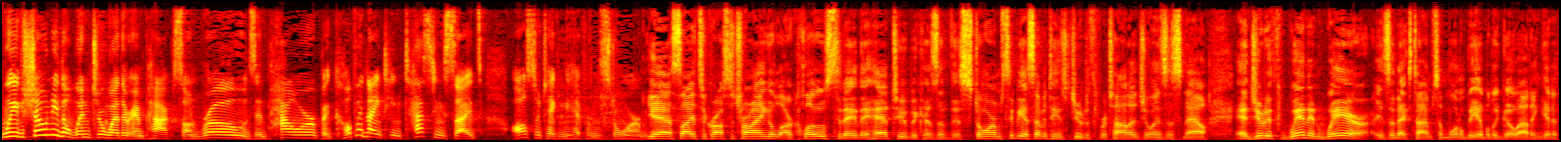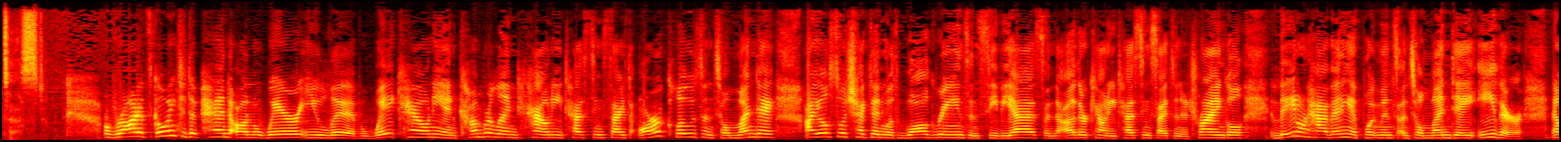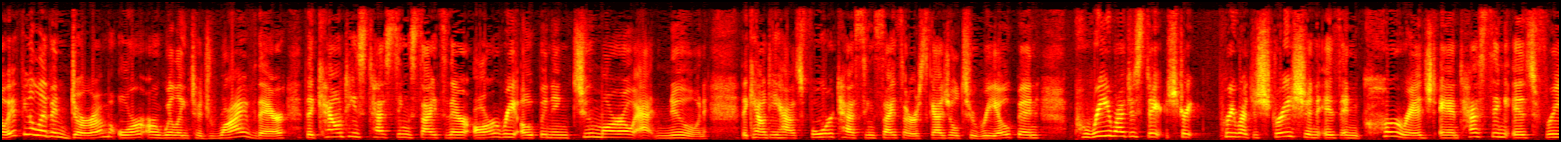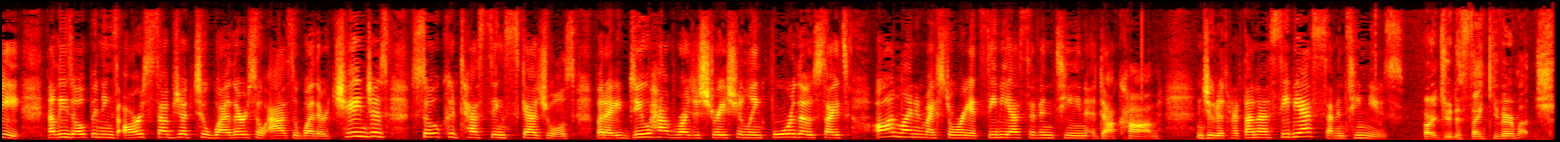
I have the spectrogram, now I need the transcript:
We've shown you the winter weather impacts on roads and power, but COVID-19 testing sites also taking a hit from the storm. Yeah, sites across the triangle are closed today. They had to because of this storm. CBS 17's Judith Retana joins us now. And Judith, when and where is the next time someone will be able to go out and get a test? Ron, it's going to depend on where you live. Wake County and Cumberland County testing sites are closed until Monday. I also checked in with Walgreens and CVS and other county testing sites in the Triangle. They don't have any appointments until Monday either. Now, if you live in Durham or are willing to drive there, the county's testing sites there are reopening tomorrow at noon. The county has four testing sites that are scheduled to reopen. Pre-registration Pre-registration is encouraged and testing is free. Now these openings are subject to weather, so as the weather changes, so could testing schedules. But I do have registration link for those sites online in my story at cbs17.com. Judith Retana, CBS 17 News. All right, Judith, thank you very much.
